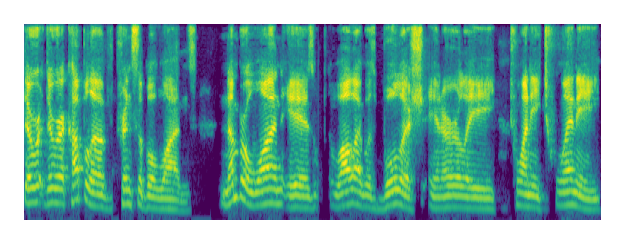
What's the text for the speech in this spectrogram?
There were, there were a couple of principal ones. Number one is while I was bullish in early 2020,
